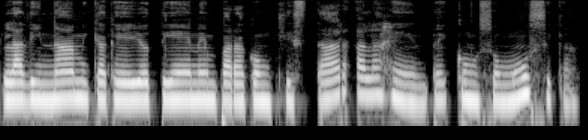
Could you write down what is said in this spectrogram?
la dinámica que ellos tienen para conquistar a la gente con su música.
